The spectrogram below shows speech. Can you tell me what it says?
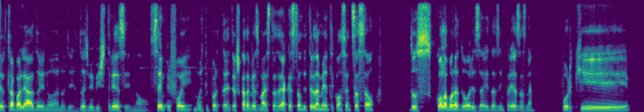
ser trabalhado aí no ano de 2023 e não sempre foi muito importante, acho que cada vez mais tá, é a questão de treinamento e conscientização dos colaboradores aí das empresas, né? Porque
